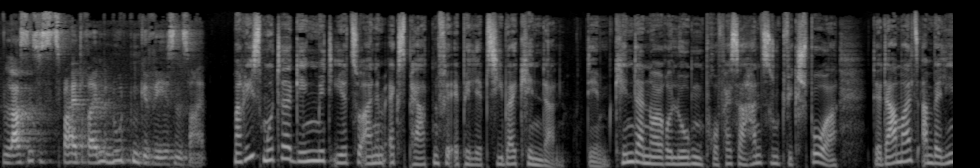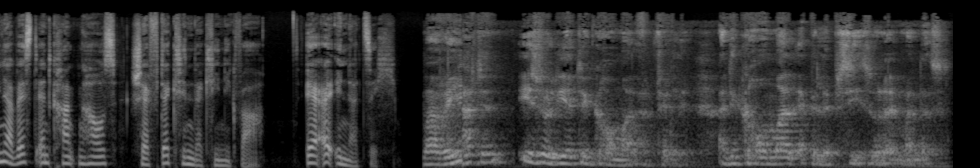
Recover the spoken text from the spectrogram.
lassen es zwei, drei Minuten gewesen sein. Maries Mutter ging mit ihr zu einem Experten für Epilepsie bei Kindern, dem Kinderneurologen Professor Hans-Ludwig Spohr, der damals am Berliner Westend-Krankenhaus Chef der Kinderklinik war. Er erinnert sich. Marie hatte isolierte Graumalanfälle, eine Graumal-Epilepsie, so nennt man das.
